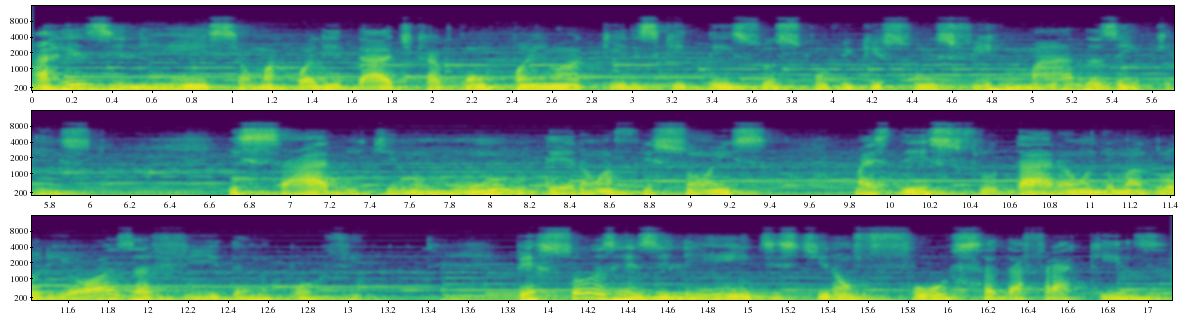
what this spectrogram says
A resiliência é uma qualidade que acompanha aqueles que têm suas convicções firmadas em Cristo e sabe que no mundo terão aflições, mas desfrutarão de uma gloriosa vida no porvir. Pessoas resilientes tiram força da fraqueza.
